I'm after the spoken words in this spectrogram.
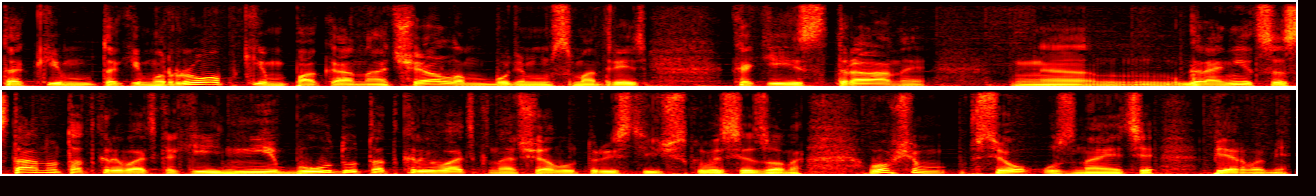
таким, таким робким пока началом. Будем смотреть, какие страны э, границы станут открывать, какие не будут открывать к началу туристического сезона. В общем, все узнаете первыми.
